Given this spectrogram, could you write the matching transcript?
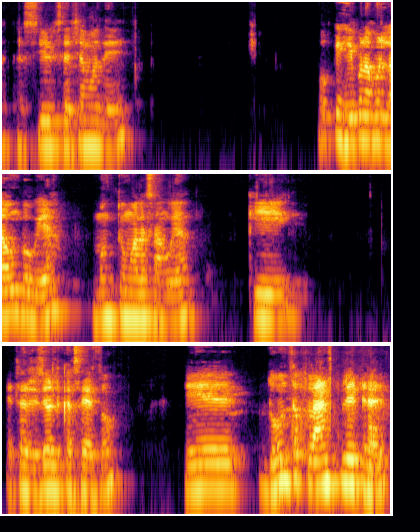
अच्छा सीड्स याच्यामध्ये ओके हे पण आपण लावून बघूया. मग तुम्हाला सांगूया की याचा रिझल्ट कसा येतो. हे दोन तर प्लांट प्लेटेड आहेत.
